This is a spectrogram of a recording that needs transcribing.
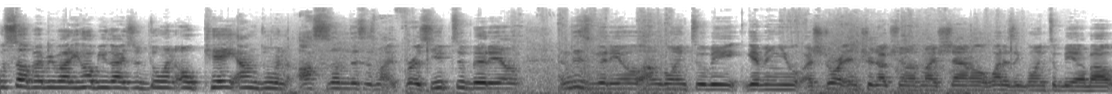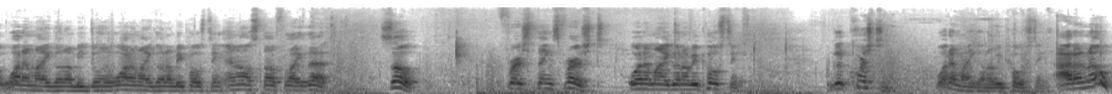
What's up everybody? Hope you guys are doing okay. I'm doing awesome. This is my first YouTube video. In this video, I'm going to be giving you a short introduction of my channel. What is it going to be about? What am I going to be doing? What am I going to be posting? And all stuff like that. So, first things first. What am I going to be posting? Good question. What am I going to be posting? I don't know.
